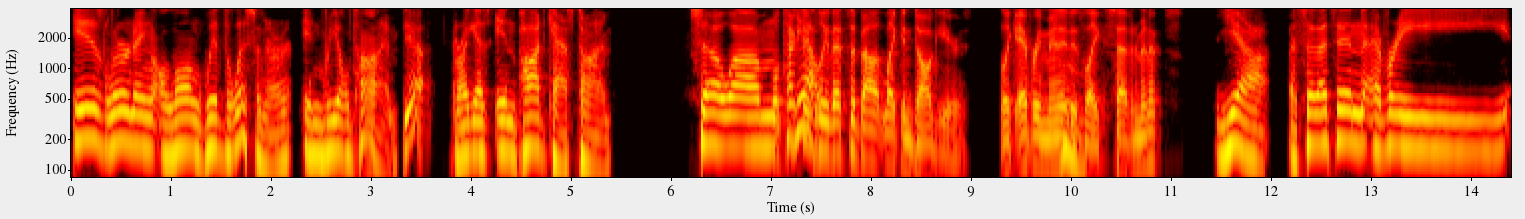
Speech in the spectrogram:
is learning along with the listener in real time Yeah. or I guess in podcast time. So um Well, yeah, technically, that's about like in dog years. Like every minute is like seven minutes. yeah. So that's in every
